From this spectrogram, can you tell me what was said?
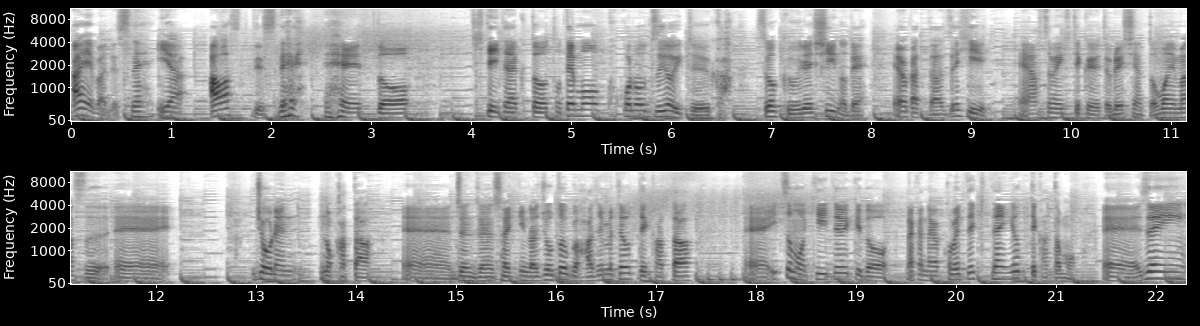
合えばですねいや合わせてですね えっと来ていただくととても心強いというかすごく嬉しいのでよかったらぜひ、え遊びに来てくれると嬉しいなと思います、えー常連の方、えー全然最近ラジオトーク始めたよって方、えーいつも聞いてるけどなかなかコメントできてないよって方も、えー全員、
